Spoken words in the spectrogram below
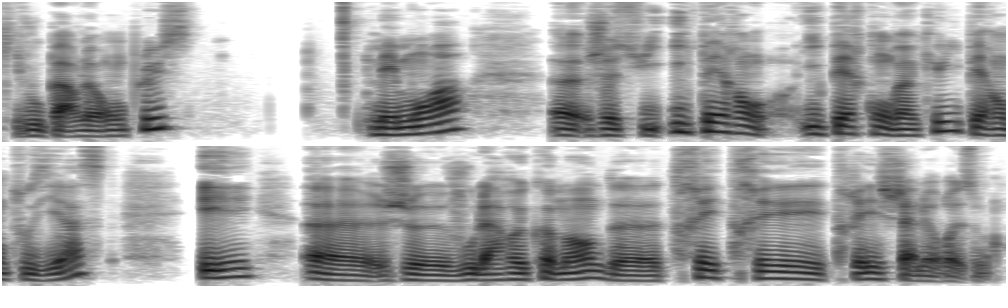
qui vous parleront plus. Mais moi, euh, je suis hyper, convaincu, hyper enthousiaste, et euh, je vous la recommande très très très chaleureusement.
